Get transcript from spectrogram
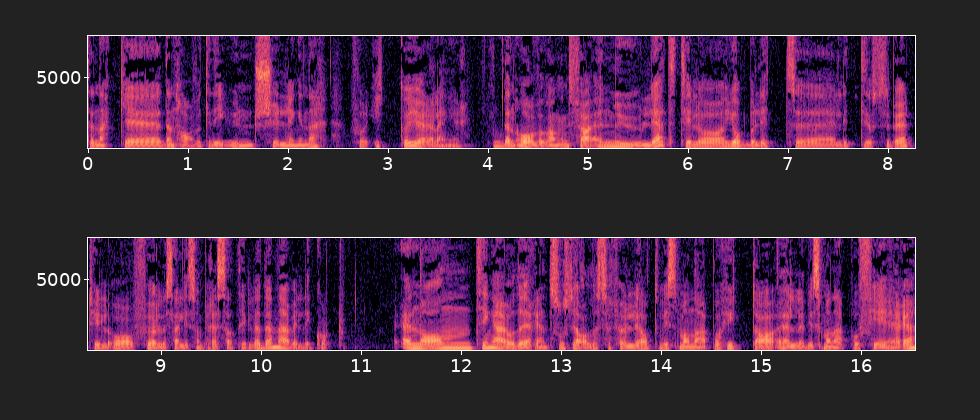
den, ikke, den har vi ikke de unnskyldningene for ikke å gjøre lenger den overgangen fra en mulighet til å jobbe litt, litt distribuert til å føle seg litt sånn pressa til det, den er veldig kort. En annen ting er jo det rent sosiale, selvfølgelig. At hvis man er på hytta eller hvis man er på ferie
